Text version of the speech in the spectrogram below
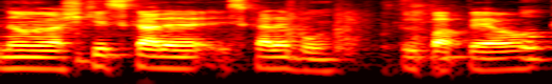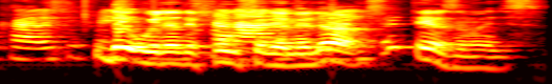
Não, eu acho que esse cara é, esse cara é bom pro O papel. cara que fez. The William o Defoe seria melhor? Com certeza, mas.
